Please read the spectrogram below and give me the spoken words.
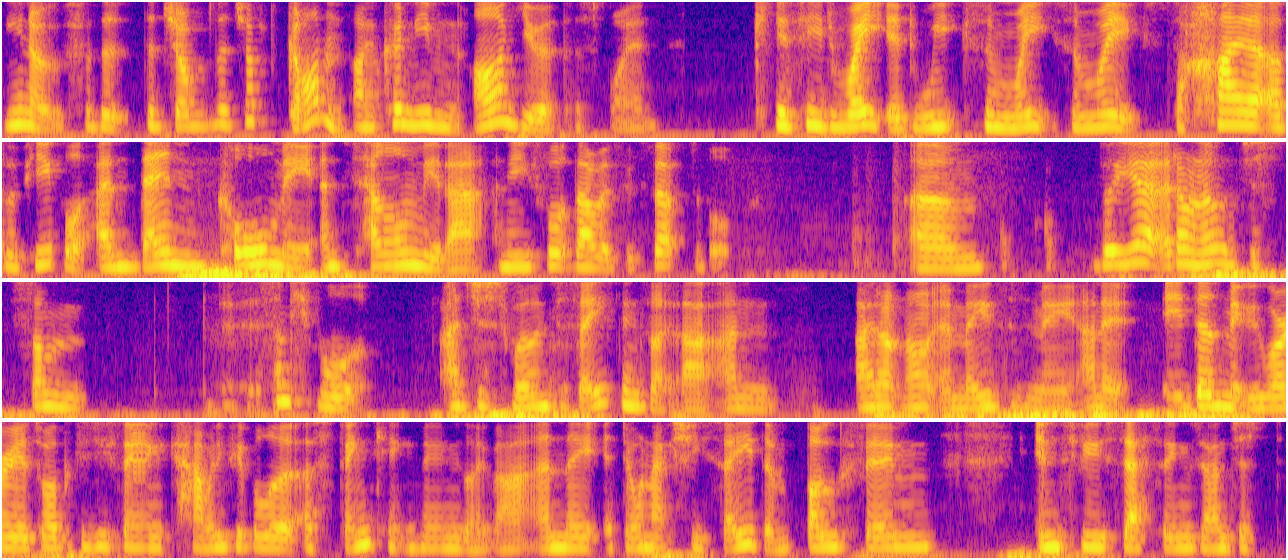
you know for the, the job the job gone. I couldn't even argue at this point because he'd waited weeks and weeks and weeks to hire other people and then call me and tell me that and he thought that was acceptable um but yeah i don't know just some some people are just willing to say things like that and i don't know it amazes me and it, it does make me worry as well because you think how many people are, are thinking things like that and they don't actually say them both in interview settings and just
